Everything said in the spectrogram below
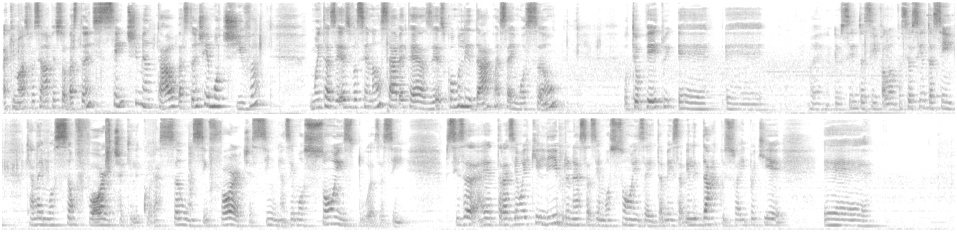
Aqui mostra você é uma pessoa bastante sentimental, bastante emotiva. Muitas vezes você não sabe até às vezes como lidar com essa emoção. O teu peito é, é é, eu sinto assim, falando você, eu sinto assim, aquela emoção forte, aquele coração assim, forte, assim, as emoções tuas, assim. Precisa é, trazer um equilíbrio nessas emoções aí também, saber lidar com isso aí, porque é,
